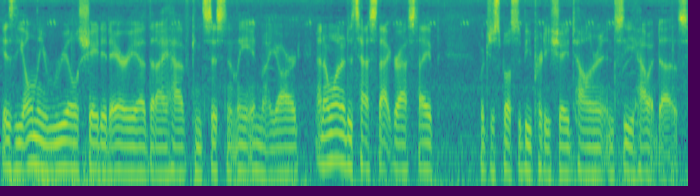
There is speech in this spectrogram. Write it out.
is the only real shaded area that I have consistently in my yard. And I wanted to test that grass type which is supposed to be pretty shade tolerant and see how it does.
